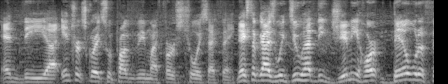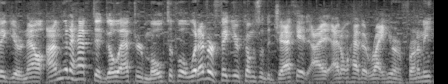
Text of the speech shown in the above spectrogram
and the uh, entrance greats would probably be my first choice, I think. Next up, guys, we do have the Jimmy Hart Build-A-Figure. Now, I'm going to have to go after multiple, whatever figure comes with the jacket, I, I don't have it right here in front of me.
